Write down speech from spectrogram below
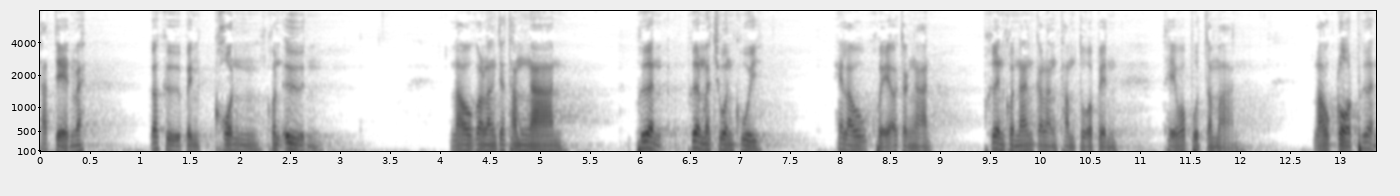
ชัดเจนไหม ก็คือเป็นคนคนอื่น เรากำลังจะทำงาน เพื่อนเพื่อนมาชวนคุย ให้เราเขวออกจากงาน เพื่อนคนนั้นกำลังทำตัวเป็นเทวปุตตมาน เราโกรธเพื่อน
